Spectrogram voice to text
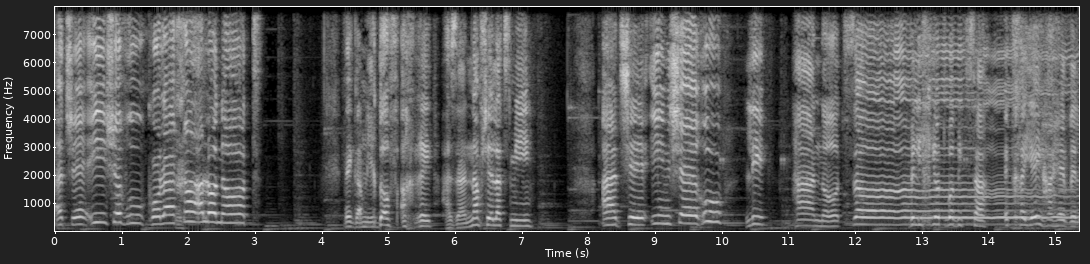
עד שיישברו כל החלונות. וגם לרדוף אחרי הזנב של עצמי. עד שינשרו לי הנוצות. ולחיות בביצה את חיי ההבל.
